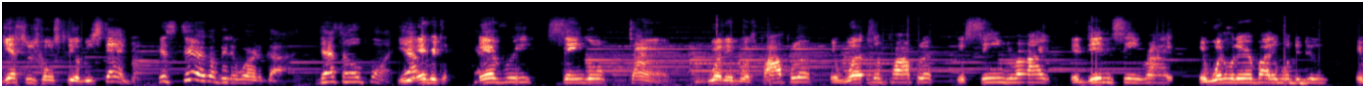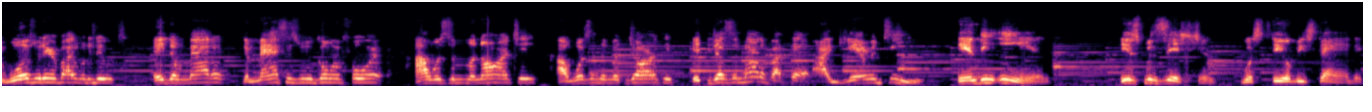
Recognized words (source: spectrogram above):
guess who's gonna still be standing? It's still gonna be the word of God. That's the whole point. Yeah, Yeah. every every single time. Whether it was popular, it wasn't popular, it seemed right, it didn't seem right, it wasn't what everybody wanted to do, it was what everybody wanted to do. It don't matter. The masses were going for it. I was the minority, I wasn't the majority. It doesn't matter about that. I guarantee you, in the end, his position will still be standing.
